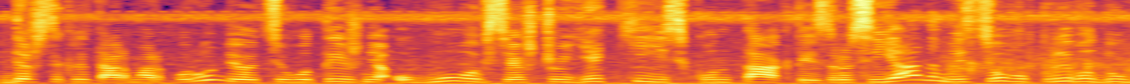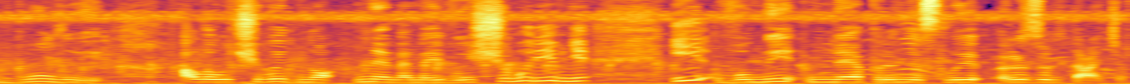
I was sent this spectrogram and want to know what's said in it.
Держсекретар Марко Рубіо цього тижня обмовився, що якісь контакти з росіянами з цього приводу були, але очевидно не на найвищому рівні, і вони не принесли результатів.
